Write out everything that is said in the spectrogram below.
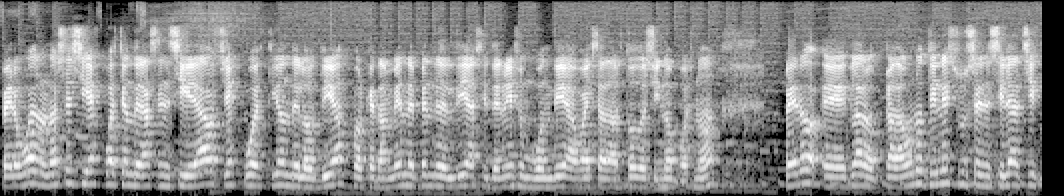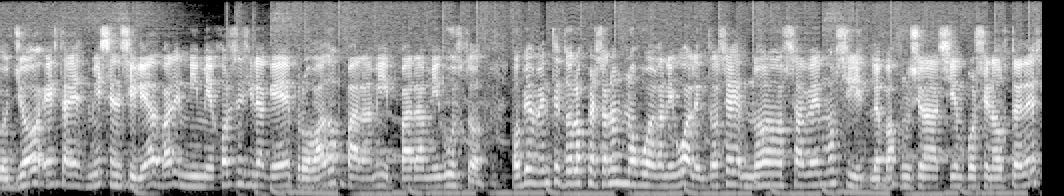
Pero bueno, no sé si es cuestión de la sensibilidad o si es cuestión de los días, porque también depende del día, si tenéis un buen día vais a dar todo, si no, pues no. Pero, eh, claro, cada uno tiene su sensibilidad, chicos. Yo, esta es mi sensibilidad, ¿vale? Mi mejor sensibilidad que he probado para mí, para mi gusto. Obviamente, todas las personas no juegan igual, entonces no sabemos si les va a funcionar 100% a ustedes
